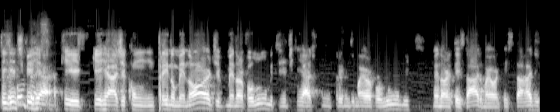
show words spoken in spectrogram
Tem gente que, rea que, que, reage com um treino menor, de menor volume, tem gente que reage com um treino de maior volume, menor intensidade, maior intensidade.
